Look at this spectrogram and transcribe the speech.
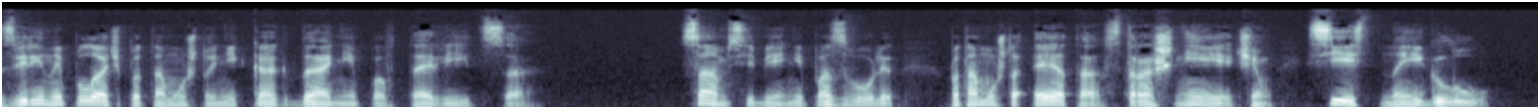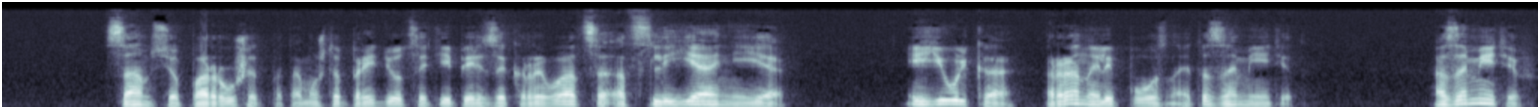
Звериный плач, потому что никогда не повторится. Сам себе не позволит, потому что это страшнее, чем сесть на иглу. Сам все порушит, потому что придется теперь закрываться от слияния. И Юлька рано или поздно это заметит. А заметив,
